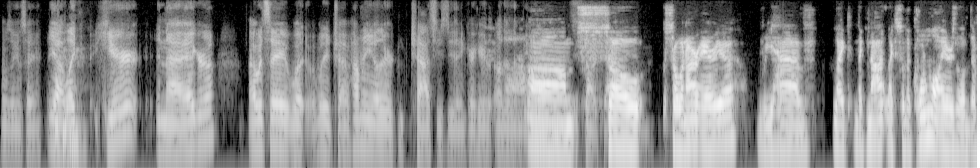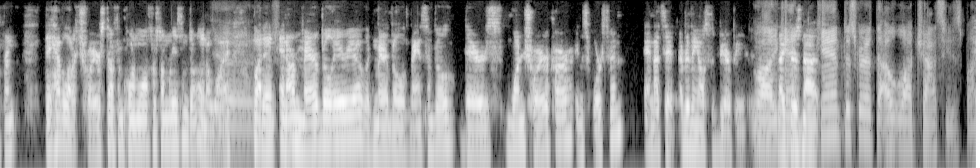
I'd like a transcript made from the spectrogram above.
what was I gonna say? Yeah, like here in Niagara, I would say what? Wait, Trav, how many other chassis do you think are here other than? BRP? um. So so in our area, we have like like not like so the Cornwall area is a little different. They have a lot of Troyer stuff in Cornwall for some reason. Don't really know why. Yeah, But in, in our Merrittville area, like Merrittville, Ransomville, there's one Troyer car in Sportsman, and that's it. Everything else is BRP. well, you like, there's not- can't discredit the outlaw chassis, bud.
